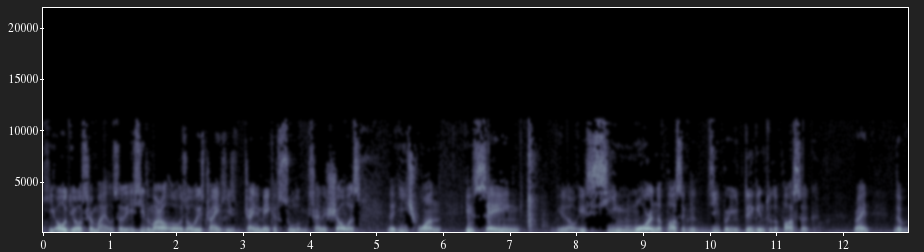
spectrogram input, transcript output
He owed Yosher Milo. So you see, the Maharal is always trying. He's trying to make a sulam. He's trying to show us that each one is saying, you know, is seeing more in the pasuk. The deeper you dig into the pasuk, right? The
